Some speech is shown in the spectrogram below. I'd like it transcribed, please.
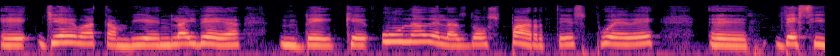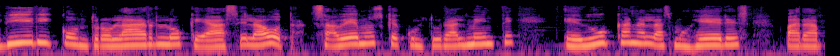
eh, lleva también la idea de que una de las dos partes puede decidir y controlar lo que hace la otra. Sabemos que culturalmente educan a las mujeres para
